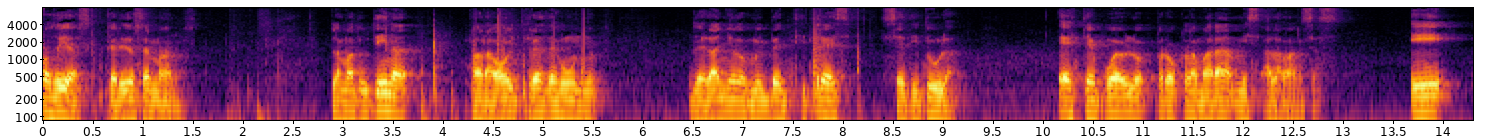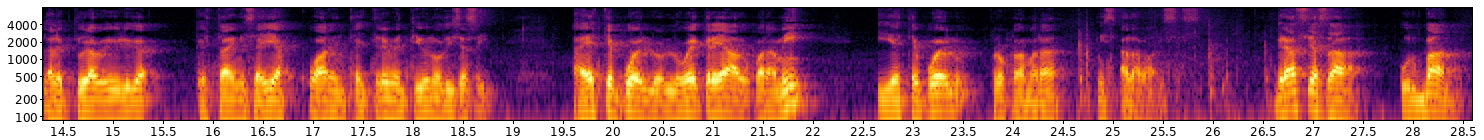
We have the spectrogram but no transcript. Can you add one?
Buenos días, queridos hermanos. La matutina para hoy 3 de junio del año 2023 se titula Este pueblo proclamará mis alabanzas. Y la lectura bíblica que está en Isaías 43, 21 dice así, A este pueblo lo he creado para mí y este pueblo proclamará mis alabanzas. Gracias a Urbano,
